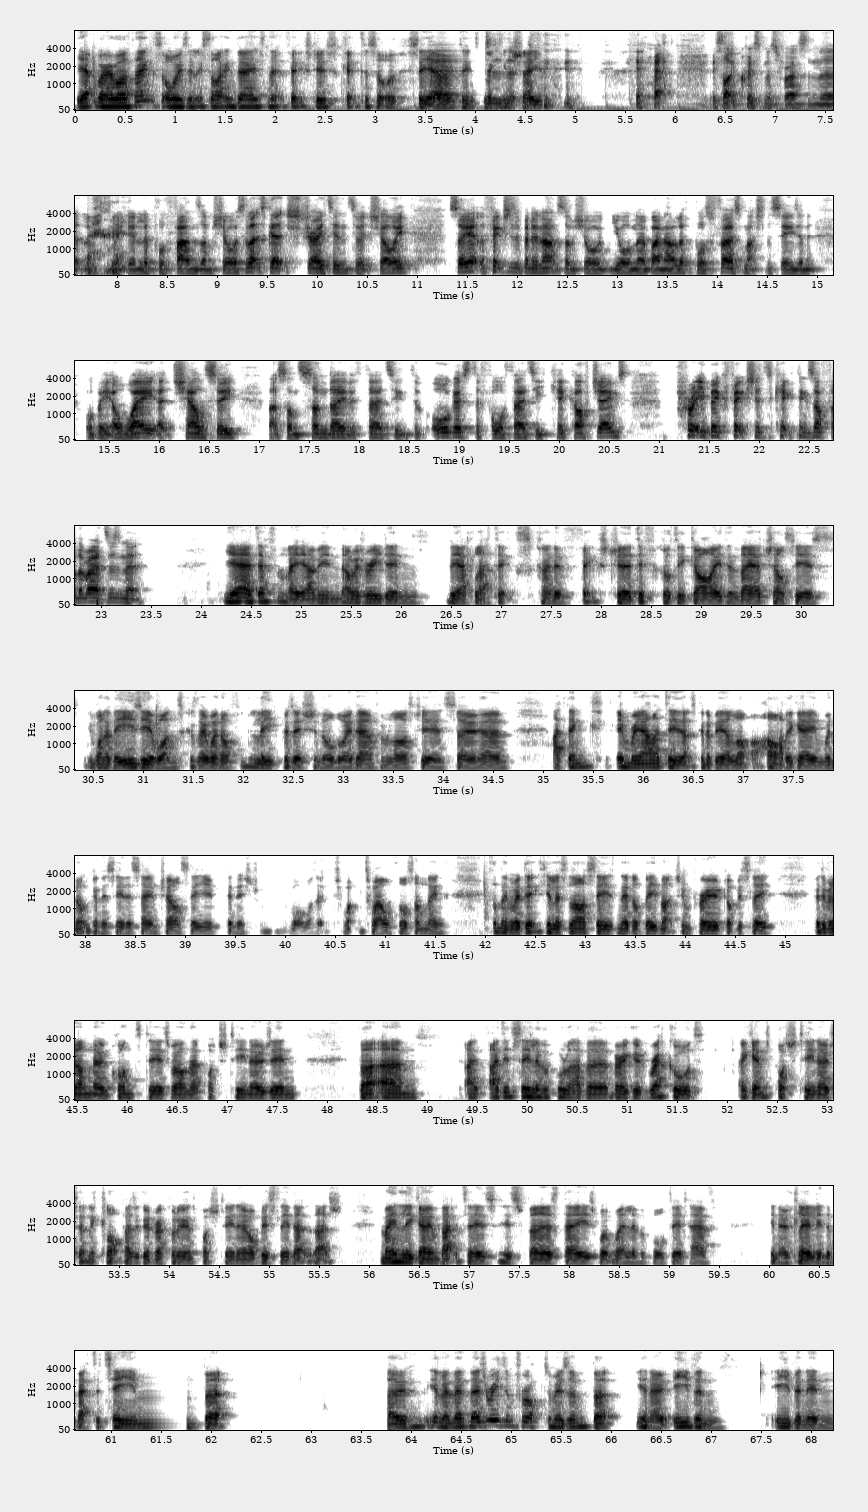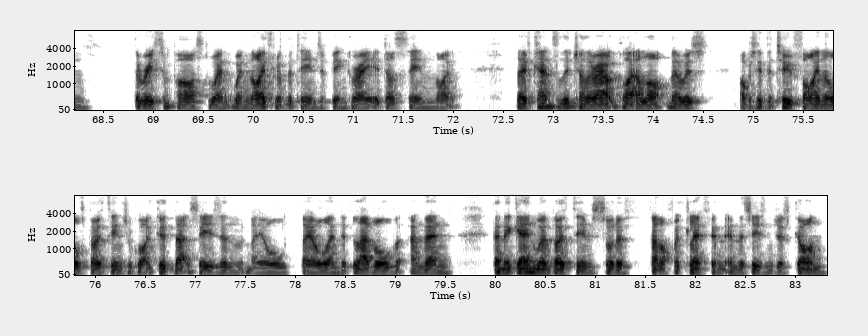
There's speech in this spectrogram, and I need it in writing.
Yeah, very well, thanks. Always an exciting day, isn't it? Fixtures get to sort of see how everything's taking shape. yeah, it's like Christmas for us and the Liverpool, Liverpool fans, I'm sure. So let's get straight into it, shall we? So yeah, the fixtures have been announced. I'm sure you all know by now. Liverpool's first match of the season will be away at Chelsea. That's on Sunday, the 13th of August, the 4:30 kickoff. James, pretty big fixture to kick things off for the Reds, isn't it? Yeah, definitely. I mean, I was reading the Athletic's kind of fixture difficulty guide, and they had Chelsea as one of the easier ones because they went off league position all the way down from last year. So um, I think in reality that's going to be a lot harder game. We're not going to see the same Chelsea you finished what was it twelfth or something, something ridiculous last season. It'll be much improved. Obviously, a bit of an unknown quantity as well. Now Pochettino's in, but um, I, I did see Liverpool have a very good record against Pochettino. Certainly, Klopp has a good record against Pochettino. Obviously, that that's mainly going back to his his Spurs days where, where Liverpool did have, you know, clearly the better team, but so you know, there, there's reason for optimism, but you know, even even in the recent past, when when neither of the teams have been great, it does seem like they've cancelled each other out quite a lot. There was obviously the two finals; both teams were quite good that season. They all they all ended level, and then then again when both teams sort of fell off a cliff in, in the season just gone,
